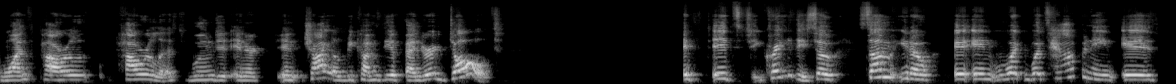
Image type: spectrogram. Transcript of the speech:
once power, powerless, wounded inner in child becomes the offender adult. It's it's crazy. So, some you know, in what what's happening is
